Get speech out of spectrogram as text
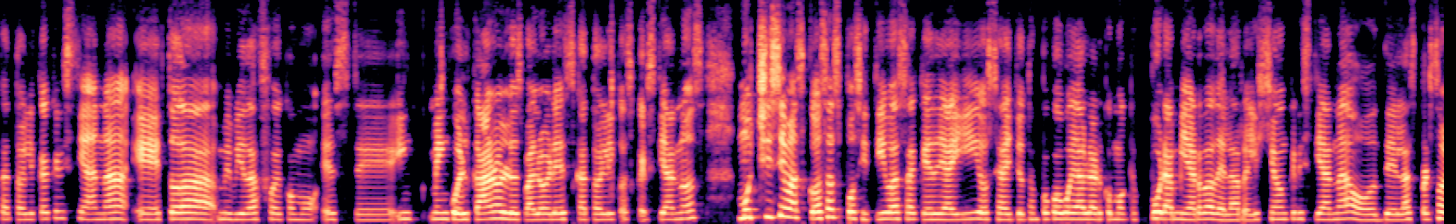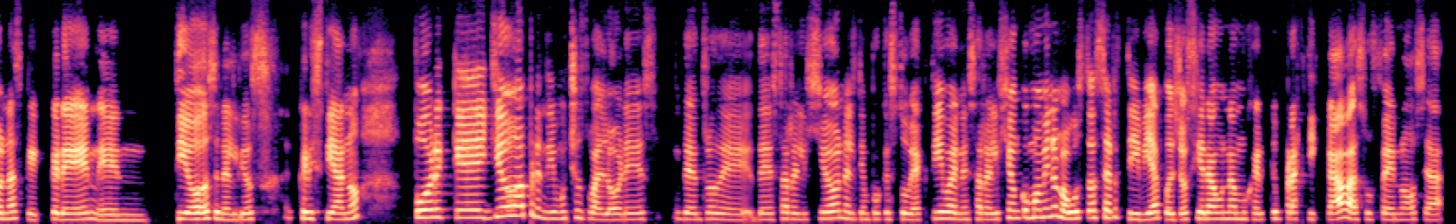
católica cristiana, eh, toda mi vida fue como, este, me inculcaron los valores católicos cristianos, muchísimas cosas positivas saqué de ahí, o sea, yo tampoco voy a hablar como que pura mierda de la religión cristiana o de las personas que creen en Dios, en el Dios cristiano, porque yo aprendí muchos valores dentro de, esa religión, el tiempo que estuve activa en esa religión. Como a mí no me gusta ser tibia, pues yo sí era una mujer que practicaba su fe, ¿no? O sea,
